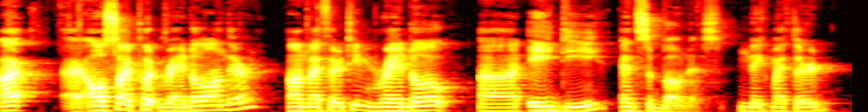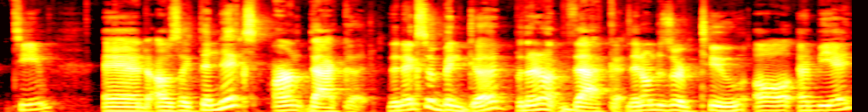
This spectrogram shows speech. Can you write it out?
I, I also I put Randle on there on my third team. Randle, uh, AD, and Sabonis make my third team. And I was like, the Knicks aren't that good. The Knicks have been good, but they're not that good. They don't deserve two All NBA.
